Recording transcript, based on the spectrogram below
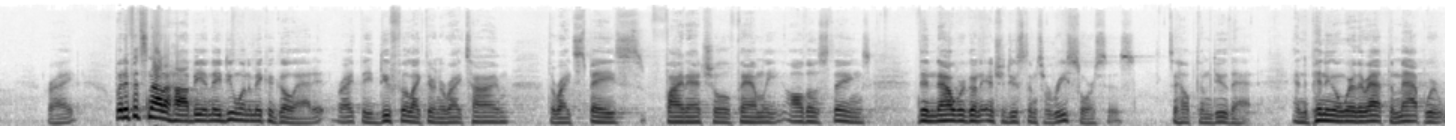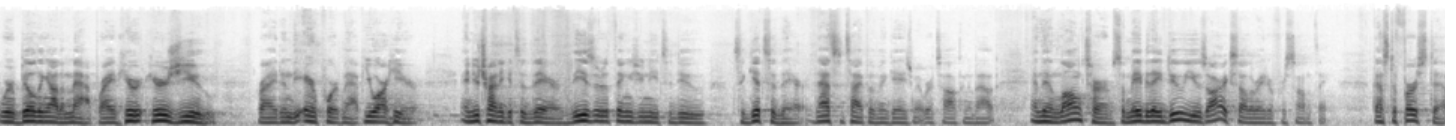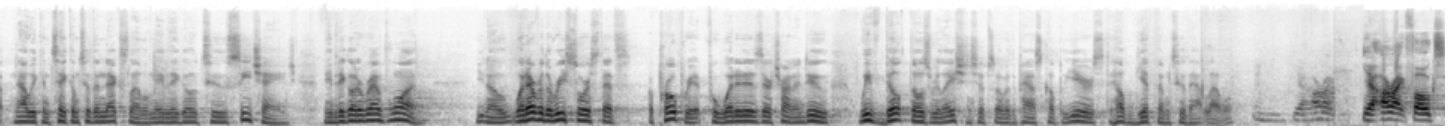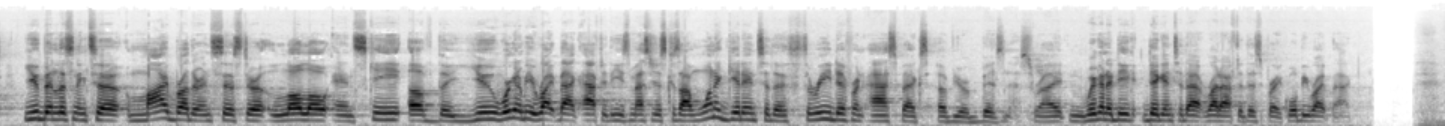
right? But if it's not a hobby and they do want to make a go at it, right? They do feel like they're in the right time, the right space, financial, family, all those things, then now we're going to introduce them to resources to help them do that. And depending on where they're at, the map, we're, we're building out a map, right? Here, here's you right, in the airport map. You are here, and you're trying to get to there. These are the things you need to do to get to there. That's the type of engagement we're talking about. And then long term, so maybe they do use our accelerator for something. That's the first step. Now we can take them to the next level. Maybe they go to Sea Change. Maybe they go to Rev 1. you know, whatever the resource that's appropriate for what it is they're trying to do, we've built those relationships over the past couple years to help get them to that level. Yeah, all right. Yeah, all right, folks. You've been listening to my brother and sister, Lolo and Ski of the U. We're going to be right back after these messages because I want to get into the three different aspects of your business, right? And we're going to dig, dig into that right after this break. We'll be right back.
